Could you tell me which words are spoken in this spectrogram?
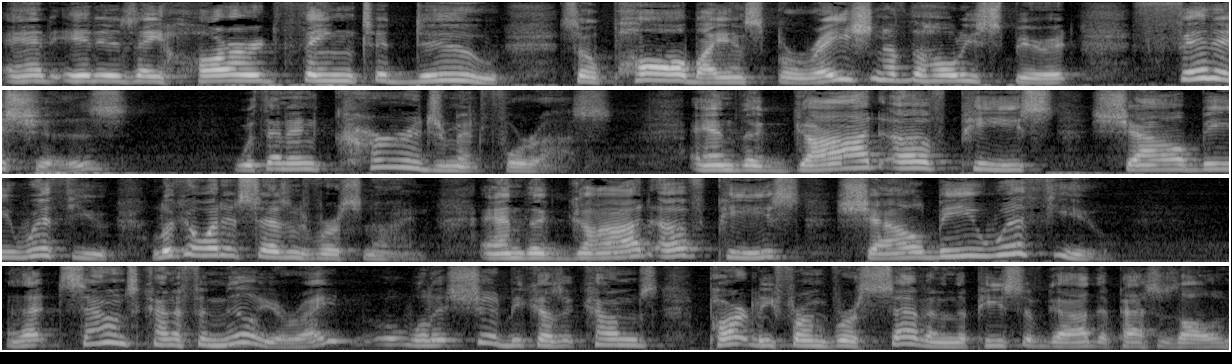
and it is a hard thing to do. So, Paul, by inspiration of the Holy Spirit, finishes with an encouragement for us. And the God of peace shall be with you. Look at what it says in verse 9. And the God of peace shall be with you. And that sounds kind of familiar, right? Well, it should because it comes partly from verse 7 the peace of God that passes all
